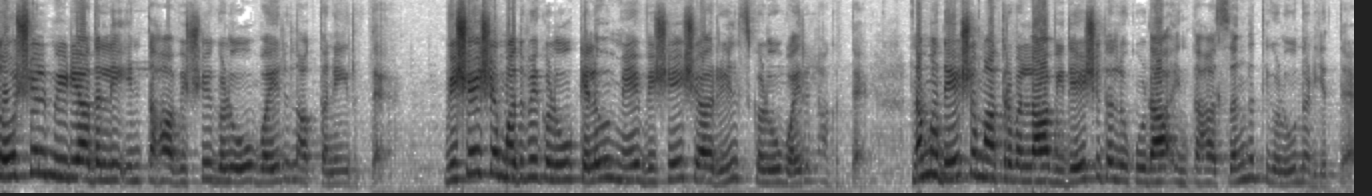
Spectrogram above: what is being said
ಸೋಷಿಯಲ್ ಮೀಡಿಯಾದಲ್ಲಿ ಇಂತಹ ವಿಷಯಗಳು ವೈರಲ್ ಆಗ್ತಾನೆ ಇರುತ್ತೆ. ವಿಶೇಷ ಮದುವೆಗಳು, ಕೆಲವೊಮ್ಮೆ ವಿಶೇಷ ರೀಲ್ಸ್ಗಳು ವೈರಲ್ ಆಗುತ್ತೆ. ನಮ್ಮ ದೇಶ ಮಾತ್ರವಲ್ಲ, ವಿದೇಶದಲ್ಲೂ ಕೂಡ ಇಂತಹ ಸಂಗತಿಗಳು ನಡೆಯುತ್ತೆ.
